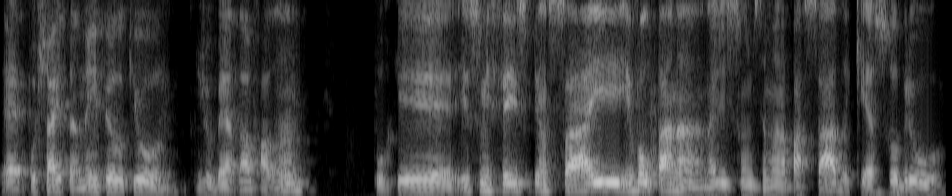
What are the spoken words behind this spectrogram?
É, puxar aí também pelo que o Gilberto estava falando porque isso me fez pensar e, e voltar na, na, lição de semana passada, que é sobre o,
